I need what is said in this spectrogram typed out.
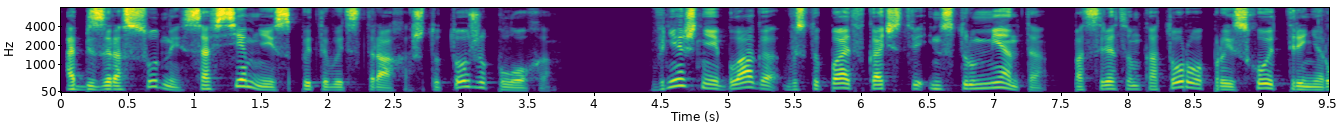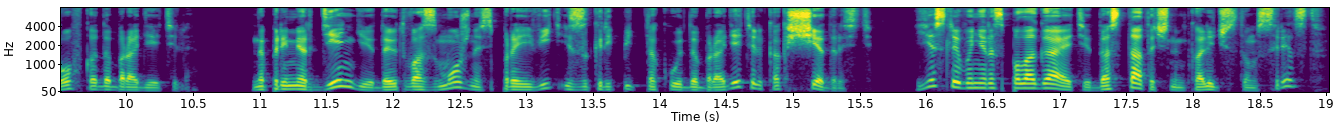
а безрассудный совсем не испытывает страха, что тоже плохо. Внешнее благо выступает в качестве инструмента, посредством которого происходит тренировка добродетели. Например, деньги дают возможность проявить и закрепить такую добродетель, как щедрость. Если вы не располагаете достаточным количеством средств,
